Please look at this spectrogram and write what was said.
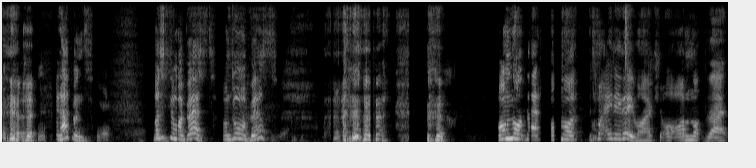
it happens. Yeah. I just do my best. I'm doing my best. I'm not that. I'm not. It's my ADD. Like I- I'm not that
